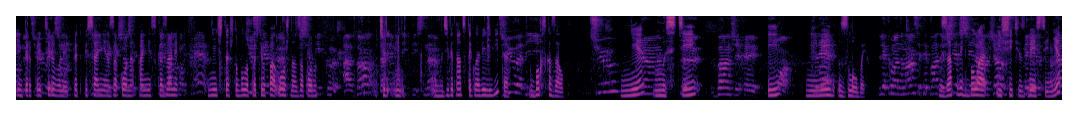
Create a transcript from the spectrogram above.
интерпретировали предписание закона. Они сказали нечто, что было противоположно закону. В 19 главе Левита Бог сказал, не мсти и не имей злобы. Заповедь была «ищите вместе». Нет,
